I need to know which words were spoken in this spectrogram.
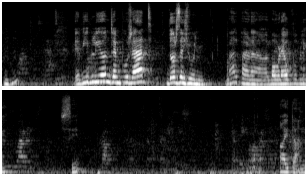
A Biblio ens hem posat 2 de juny, val? per uh, veureu public. Sí. Ah, i tant.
